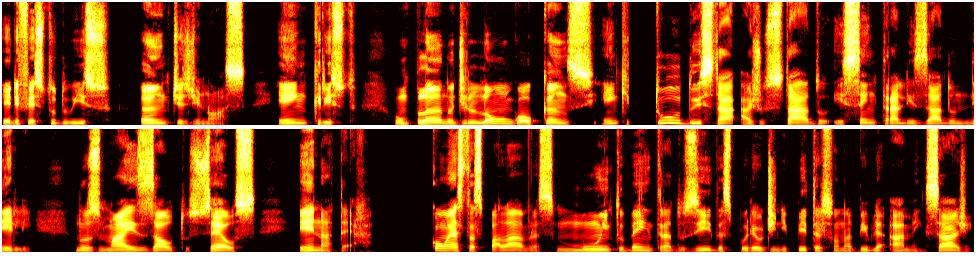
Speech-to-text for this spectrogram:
Ele fez tudo isso antes de nós, em Cristo, um plano de longo alcance em que tudo está ajustado e centralizado nele, nos mais altos céus e na terra. Com estas palavras, muito bem traduzidas por Eugene Peterson na Bíblia A Mensagem,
